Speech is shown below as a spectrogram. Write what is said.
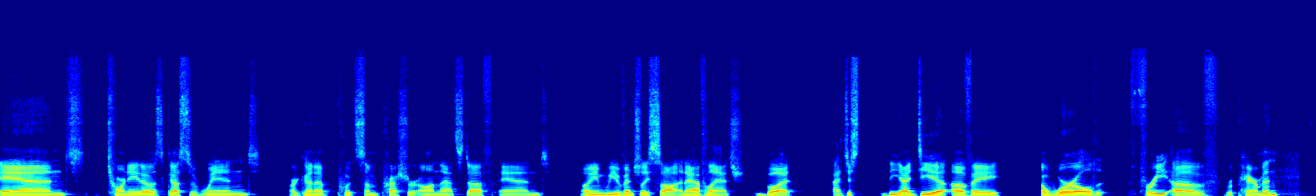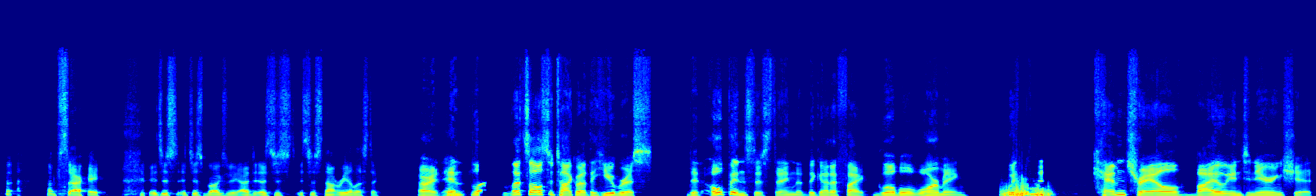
and tornadoes gusts of wind are going to put some pressure on that stuff. And i mean we eventually saw an avalanche but i just the idea of a a world free of repairmen i'm sorry it just it just bugs me. I, it's just it's just not realistic. All right, yeah. and let, let's also talk about the hubris that opens this thing that they got to fight global warming with chemtrail bioengineering shit.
